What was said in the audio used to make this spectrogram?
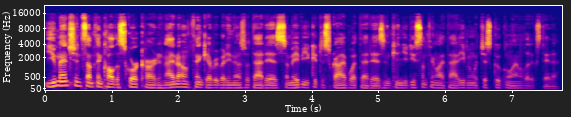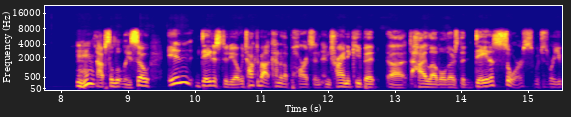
You mentioned something called a scorecard, and I don't think everybody knows what that is. So maybe you could describe what that is, and can you do something like that even with just Google Analytics data? Mhm, absolutely. So in Data Studio, we talked about kind of the parts and, and trying to keep it uh, high level. There's the data source, which is where you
